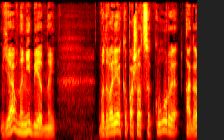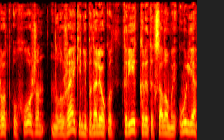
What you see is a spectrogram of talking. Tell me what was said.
явно не бедный, во дворе копошатся куры, огород ухожен, на лужайке неподалеку три крытых соломой улья.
